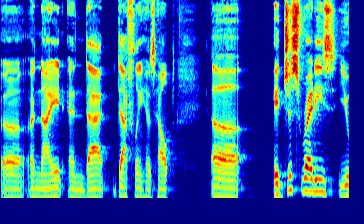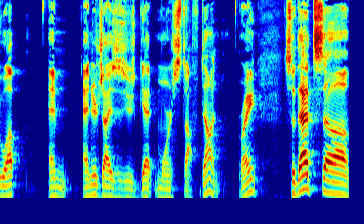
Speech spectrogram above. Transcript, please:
uh, a night, and that definitely has helped. Uh, it just readies you up and energizes you to get more stuff done, right? So that's uh,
